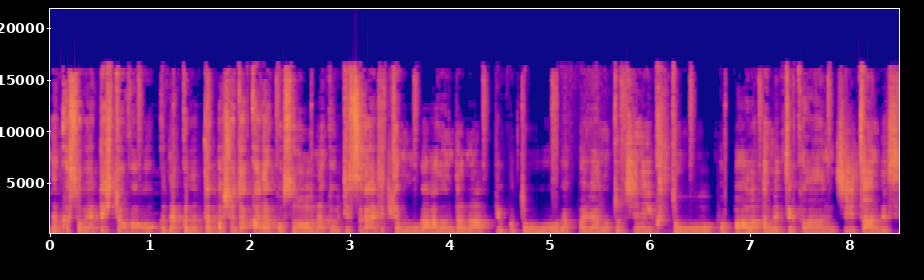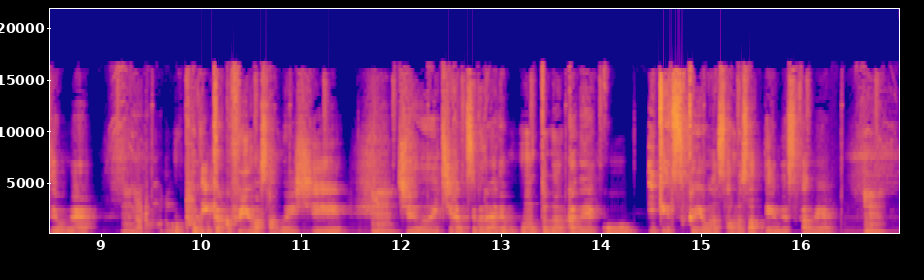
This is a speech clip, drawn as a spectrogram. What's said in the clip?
なんかそうやって人が多く亡くなった場所だからこそなんか受け継がれてきたものがあるんだなっていうことをやっぱりあの土地に行くとやっぱ改めて感じたんですよね。なるほどとにかく冬は寒いし、うん、11月ぐらいでも本当なんかねこういてつくような寒さっていうんですかね。うん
